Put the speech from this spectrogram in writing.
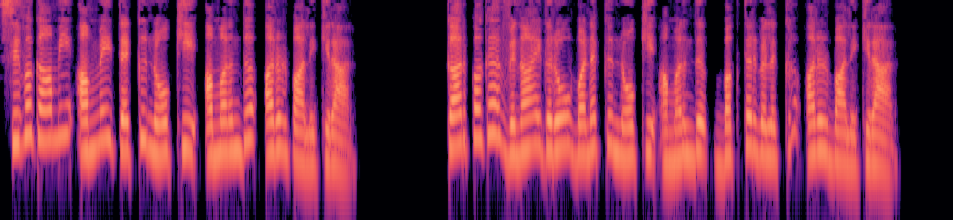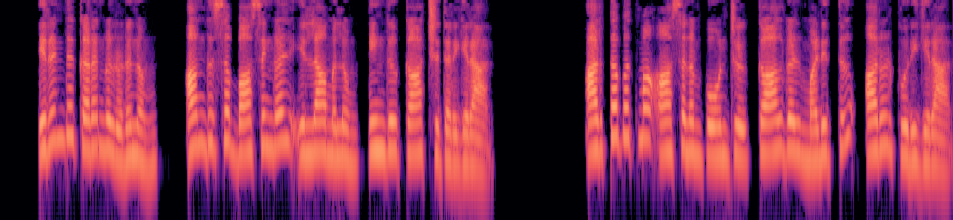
சிவகாமி அம்மை தெற்கு நோக்கி அமர்ந்து அருள்பாலிக்கிறார் கற்பக விநாயகரோ வடக்கு நோக்கி அமர்ந்து பக்தர்களுக்கு அருள்பாலிக்கிறார் இரண்டு கரங்களுடனும் அங்கு சபாசங்கள் இல்லாமலும் இங்கு காட்சி தருகிறார். அர்த்தபத்ம ஆசனம் போன்று கால்கள் மடித்து அருள் புரிகிறார்.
